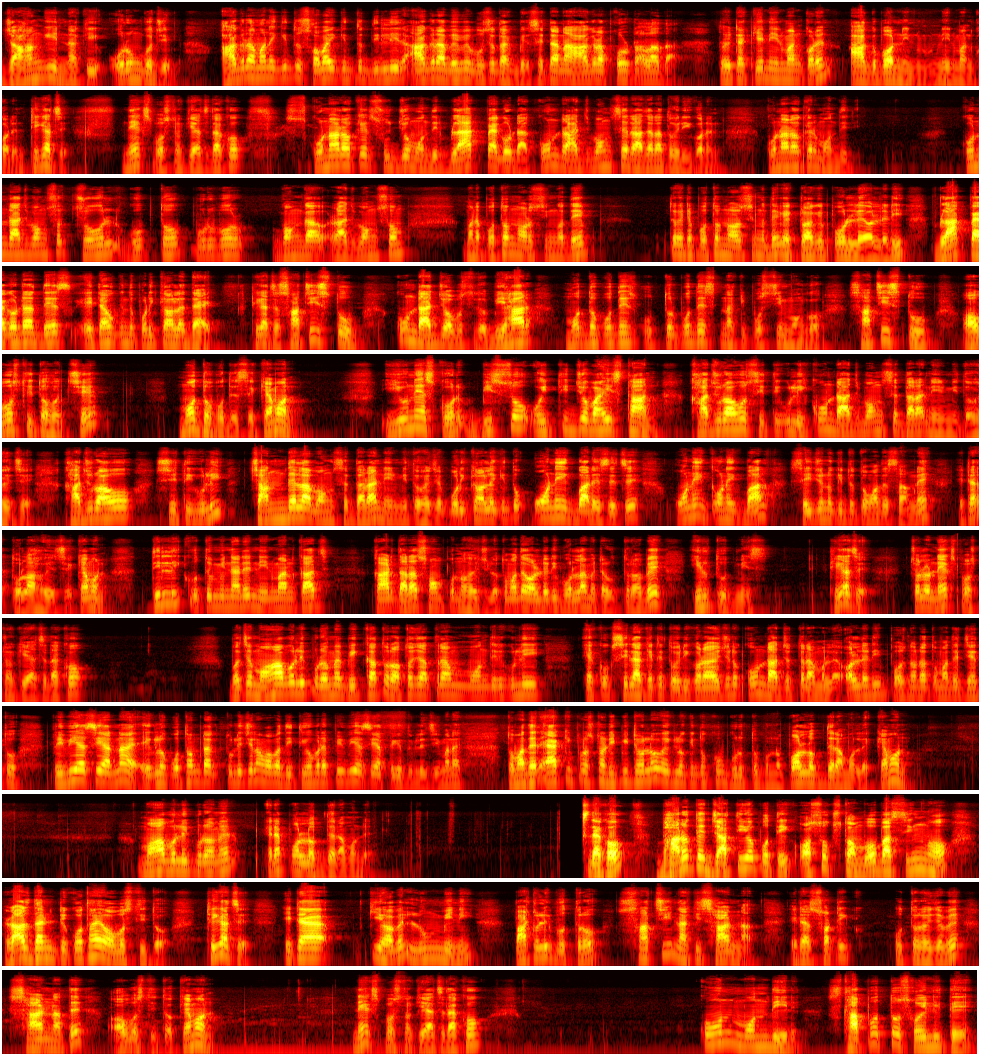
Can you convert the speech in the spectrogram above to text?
জাহাঙ্গীর নাকি ঔরঙ্গজেব? আগ্রা মানে কিন্তু সবাই কিন্তু দিল্লির আগ্রা ভেবে বসে থাকবে। সেটা না, আগ্রা ফোর্ট আলাদা। তো এটা কে নির্মাণ করেন? আকবর নির্ম- নির্মাণ করেন, ঠিক আছে? নেক্সট প্রশ্ন কি আছে? দেখো কোনারকের সূর্য মন্দির, ব্ল্যাক প্যাগোডা কোন রাজবংশের রাজারা তৈরি করেন? কোনারকের মন্দির। কোন রাজবংশ? চোল, গুপ্ত, পূর্ব গঙ্গা রাজবংশম মানে প্রথম নরসিংহদেব তো এটা প্রথম নরসিংহদেব একটু আগে পড়লে অলরেডি ব্ল্যাক প্যাগোডার দেশ, এটাও কিন্তু পরীক্ষা হলে দেয়। ঠিক আছে, সাঁচি স্তূপ কোন রাজ্যে অবস্থিত? বিহার, মধ্যপ্রদেশ, উত্তরপ্রদেশ নাকি পশ্চিমবঙ্গ? সাঁচি স্তূপ অবস্থিত হচ্ছে মধ্যপ্রদেশে। কেমন? ইউনেস্কোর বিশ্ব ঐতিহ্যবাহী স্থান খাজুরাহ স্মৃতিগুলি কোন রাজবংশের দ্বারা নির্মিত হয়েছে? খাজুরাহ স্মৃতিগুলি চান্দেলা বংশের দ্বারা নির্মিত হয়েছে। পরীক্ষা হলে কিন্তু অনেকবার এসেছে অনেক অনেকবার সেই জন্য কিন্তু তোমাদের সামনে এটা তোলা হয়েছে। কেমন? দিল্লি কুতুব মিনারের নির্মাণ কাজ কার দ্বারা সম্পন্ন হয়েছিল? তোমাদের অলরেডি বললাম এটার উত্তর হবে ইলতুদমিস ঠিক আছে? চলো নেক্সট প্রশ্ন কি আছে? দেখো। বলছে, মহাবলীপুরমে বিখ্যাত রথযাত্রা মন্দিরগুলি একক শিলা কেটে তৈরি করা হয়েছিল কোন রাজত্বের আমলে? অলরেডি প্রশ্নটা তোমাদের যেহেতু প্রিভিয়াস ইয়ার না, এগুলো প্রথমটা তুলেছিলাম, আবার দ্বিতীয়বারে প্রিভিয়াস ইয়ার থেকে তুলেছি। মানে তোমাদের একই প্রশ্ন রিপিট হলেও এগুলো কিন্তু খুব গুরুত্বপূর্ণ, পল্লবদের আমলে। কেমন? মহাবলীপুরমের এটা পল্লবদের আমলে। দেখো, ভারতের জাতীয় প্রতীক অশোক স্তম্ভ বা সিংহ রাজধানীটি কোথায় অবস্থিত? ঠিক আছে? এটা কি হবে? লুম্বিনী। পাটলিপুত্র সাঁচি নাকি সারনাথ? এটা সঠিক উত্তর হয়ে যাবে সারনাথে অবস্থিত। কেমন? নেক্সট প্রশ্ন কি আছে? দেখো, কোন মন্দির স্থাপত্য শৈলীতে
